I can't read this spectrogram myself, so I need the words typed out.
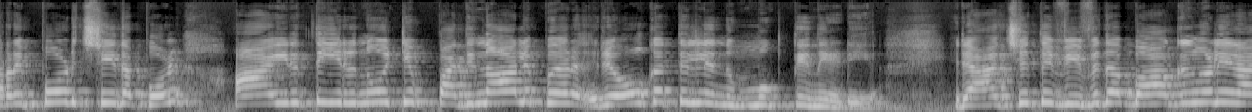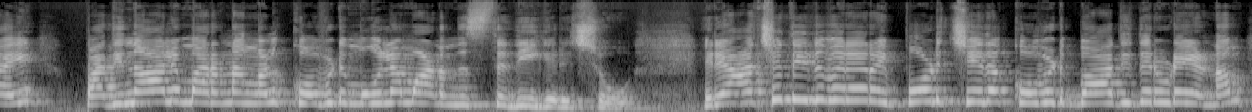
റിപ്പോർട്ട് ചെയ്തപ്പോൾ ആയിരത്തി ഇരുന്നൂറ്റി പതിനാല് പേർ രോഗത്തിൽ നിന്നും മുക്തി നേടി. രാജ്യത്തെ വിവിധ ഭാഗങ്ങളിലായി പതിനാല് മരണങ്ങൾ കോവിഡ് മൂലമാണെന്ന് സ്ഥിരീകരിച്ചു. രാജ്യത്ത് ഇതുവരെ റിപ്പോർട്ട് ചെയ്ത കോവിഡ് ബാധിതരുടെ എണ്ണം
